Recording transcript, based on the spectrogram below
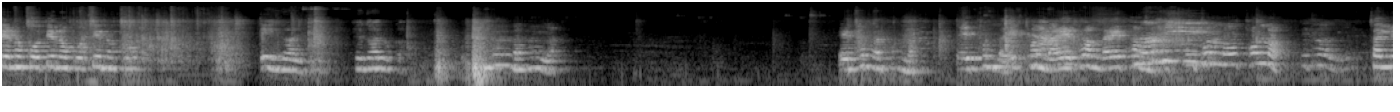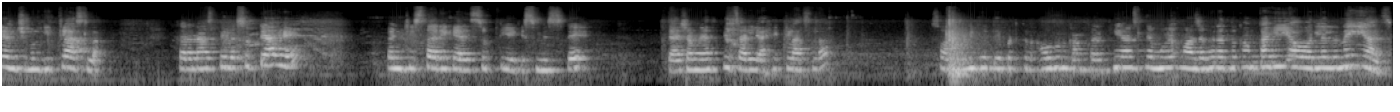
ते नको ते नको ते नको. हे घाल हे घालू का? घाल ना घाल ना. ए थांब ना थांब ना. ए थांब ना ए थांब ना ए थांब ना. ए थांब ना. चालली आमची मुलगी क्लासला. कारण आज तिला सुट्टी आहे. पंचवीस तारीख आहे सुट्टी आहे क्रिसमस डे. त्याच्यामुळे आज ती चालली आहे क्लासला. सो आता मी घेते पटकन आवरून काम कारण ही असल्यामुळे माझ्या घरातलं काम काहीही आवरलेलं नाही आज.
